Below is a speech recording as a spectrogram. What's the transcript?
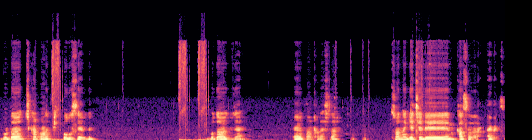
Burada çıkartmalı pitbull'u sevdim. Bu daha güzel. Evet arkadaşlar. Sonra geçelim kasalara. Evet.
